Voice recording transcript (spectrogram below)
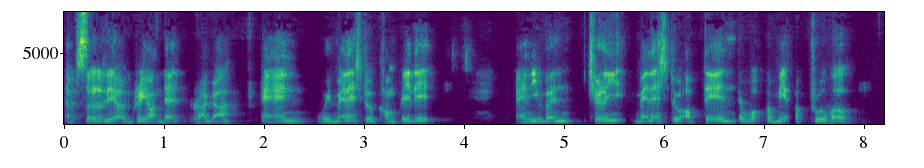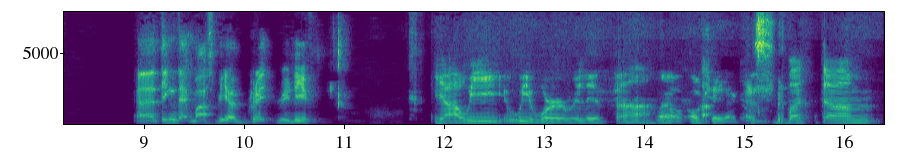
Absolutely agree on that, Raga. And we managed to complete it and eventually managed to obtain the work permit approval. And I think that must be a great relief. Yeah, we we were relieved. Uh, well, okay, I guess. but um,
